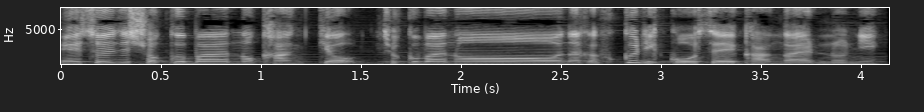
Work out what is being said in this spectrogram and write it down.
え、それで職場の環境、職場のなんか福利厚生考えるのに、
